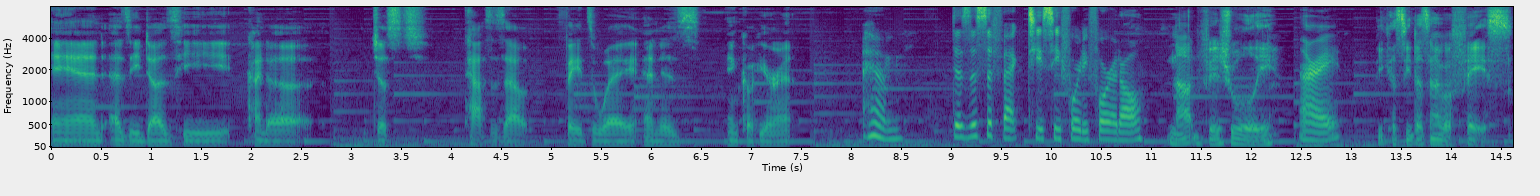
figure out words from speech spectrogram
and as he does, he kind of just passes out, fades away, and is incoherent. Ahem. Does this affect TC44 at all? Not visually, All right. because he doesn't have a face.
